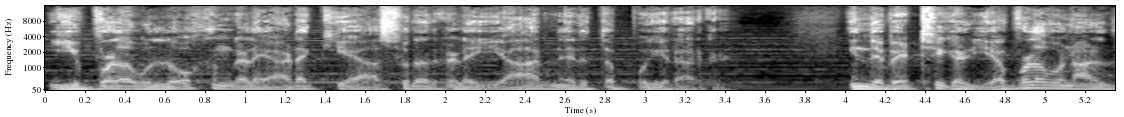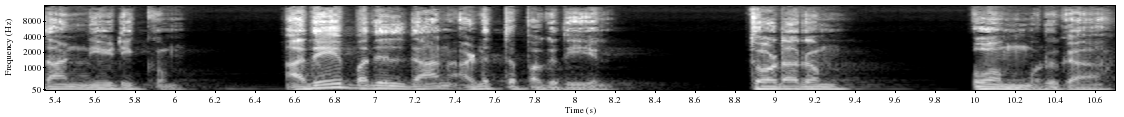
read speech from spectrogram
இவ்வளவு லோகங்களை அடக்கிய அசுரர்களை யார் நிறுத்தப் போகிறார்கள்? இந்த வெற்றிகள் எவ்வளவு நாள் தான் நீடிக்கும்? அதே பதில்தான் அடுத்த பகுதியில். தொடரும் ஓம் முருகா.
